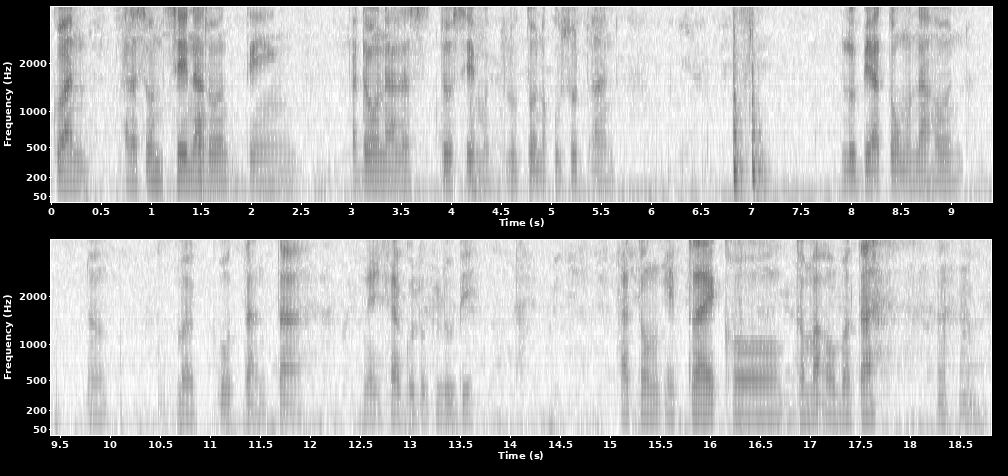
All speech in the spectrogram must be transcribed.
Kuan alas 11 na ron ting padong na alas 12 magluto na kusudan. Lubi atong unahon, no. Mag-utan ta na isa gulog lubi. Atong i-try kung kamao ba ta.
